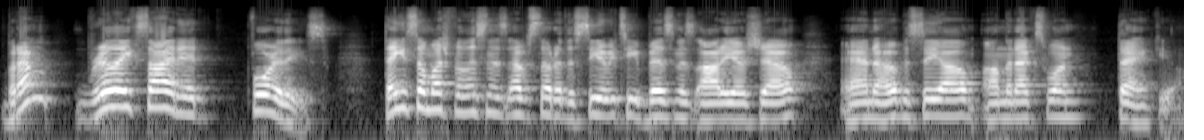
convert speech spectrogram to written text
But I'm really excited for these. Thank you so much for listening to this episode of the CWT Business Audio Show, and I hope to see y'all on the next one. Thank you.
